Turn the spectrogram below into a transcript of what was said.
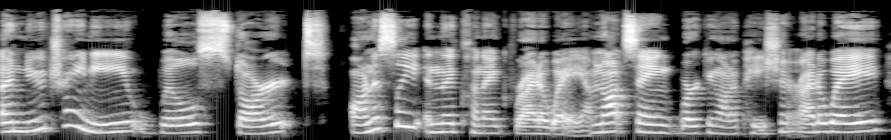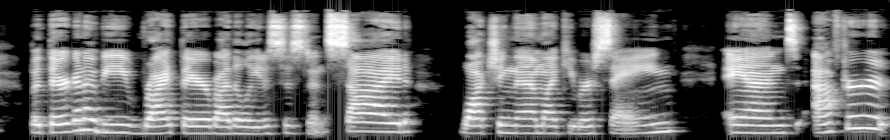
A new trainee will start honestly in the clinic right away. I'm not saying working on a patient right away, but they're going to be right there by the lead assistant's side, watching them, like you were saying. And after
